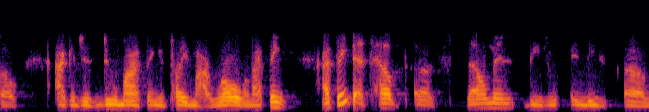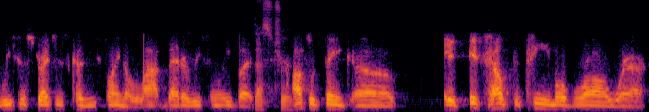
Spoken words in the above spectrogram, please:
so I could just do my thing and play my role. And I think I think that's helped uh, Spellman these in these uh, recent stretches because he's playing a lot better recently. But that's true. I also think uh, it, it's helped the team overall where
